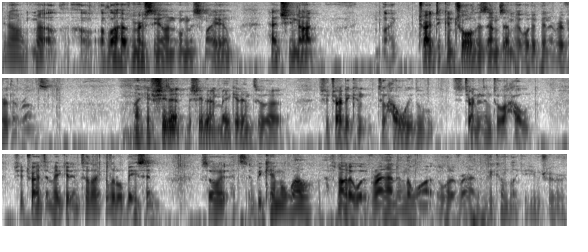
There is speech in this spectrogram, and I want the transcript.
you know, Allah have mercy on Umm Ismail. Had she not like tried to control the Zamzam, it would have been a river that runs. Like if she didn't she didn't make it into a she tried to con- to hawiduhu. She turned it into a hawd. She tried to make it into like a little basin so it, it became a well. If not, it would have ran in the water. It would have ran and become like a huge river.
